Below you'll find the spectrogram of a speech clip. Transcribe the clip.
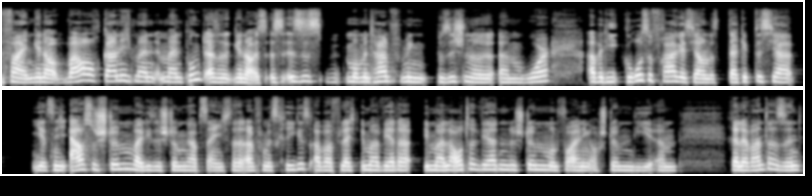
Fein, genau. War auch gar nicht mein, mein Punkt. Also genau, es, es, es ist momentan wegen Positional ähm, War. Aber die große Frage ist ja, und das, da gibt es ja jetzt nicht erste Stimmen, weil diese Stimmen gab es eigentlich seit Anfang des Krieges, aber vielleicht immer wieder, immer lauter werdende Stimmen und vor allen Dingen auch Stimmen, die ähm, relevanter sind,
